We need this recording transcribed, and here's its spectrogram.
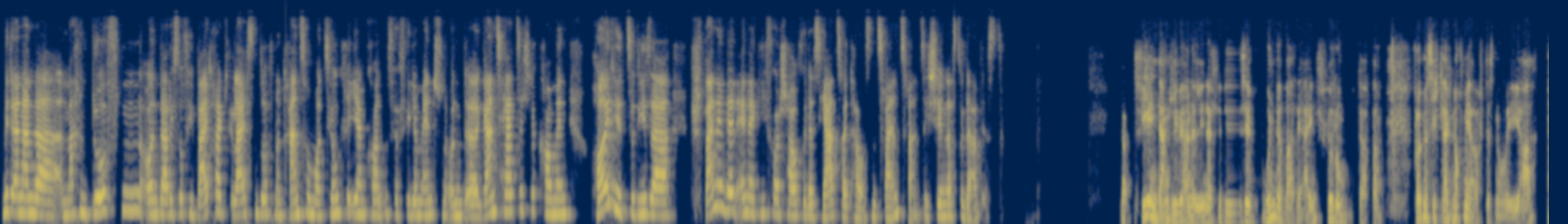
miteinander machen durften und dadurch so viel Beitrag leisten durften und Transformation kreieren konnten für viele Menschen. Und äh, ganz herzlich willkommen heute zu dieser spannenden Energievorschau für das Jahr 2022. Schön, dass du da bist. Ja, vielen Dank, liebe Annalena, für diese wunderbare Einführung. Da freut man sich gleich noch mehr auf das neue Jahr.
